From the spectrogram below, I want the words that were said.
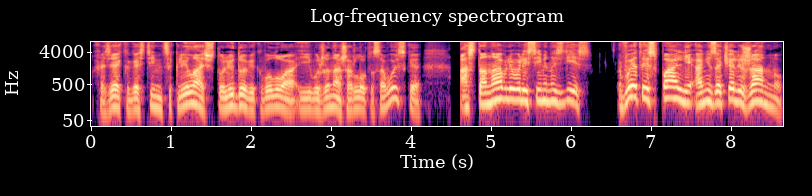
Хозяйка гостиницы клялась, что Людовик Вулуа и его жена Шарлотта Савойская останавливались именно здесь. В этой спальне они зачали Жанну,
